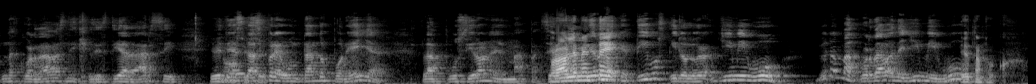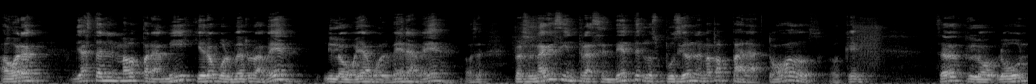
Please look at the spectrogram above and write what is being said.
no acordabas ni que existía Darcy y hoy día estás preguntando por ella. La pusieron en el mapa. Se Probablemente. objetivos y lo lograron. Jimmy Woo. Yo no me acordaba de Jimmy Woo. Yo tampoco. Ahora ya está en el mapa para mí, quiero volverlo a ver y lo voy a volver a ver. O sea, personajes intrascendentes los pusieron en el mapa para todos, ¿ok? ¿Sabes? Lo, lo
